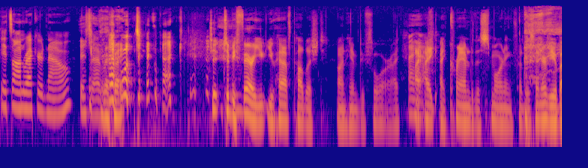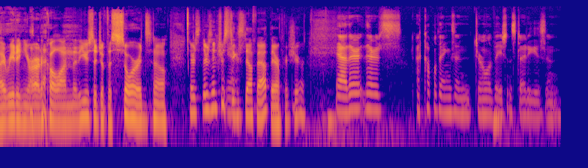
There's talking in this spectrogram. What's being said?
it's on record now. It's a That's right. We'll check back. to, to be fair, you, you have published on him before. I, I I, I. I crammed this morning for this interview by reading your article on the usage of the sword. So there's there's interesting Yeah. stuff out there for sure. Yeah, there there's a couple things in Journal of Asian Studies and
